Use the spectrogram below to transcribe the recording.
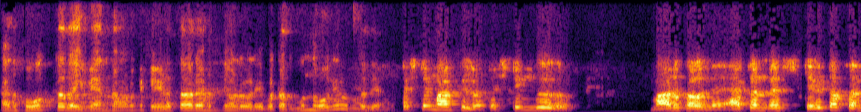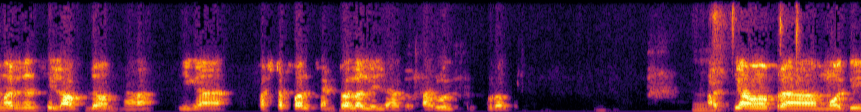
ಅದು ಹೋಗ್ತದ ಈಗ ಎಂತ ಮಾಡ್ಬೇಕು ಹೇಳ್ತಾವ್ರೆ ಹದಿನೇಳು ಒಳಗೆ ಬಟ್ ಅದು ಮುಂದೆ ಹೋಗಿ ಹೋಗ್ತದೆ. ಟೆಸ್ಟಿಂಗ್ ಮಾಡ್ತಿಲ್ವಾ? ಟೆಸ್ಟಿಂಗ್ ಮಾಡೋಕ್ಕಾಗಲ್ಲ ಯಾಕಂದ್ರೆ ಸ್ಟೇಟ್ ಆಫ್ ಎಮರ್ಜೆನ್ಸಿ ಲಾಕ್ ಡೌನ್ನ ಈಗ ಫಸ್ಟ್ ಆಫ್ ಆಲ್ ಸೆಂಟ್ರಲ್ ಅಲ್ಲಿ ಇಲ್ಲ ಅದು ಆ ರೂಲ್ಸ್ ಕೊಡೋದು. ಅತ್ಯ ಮೋದಿ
